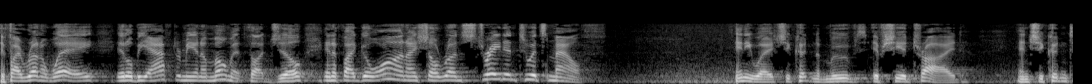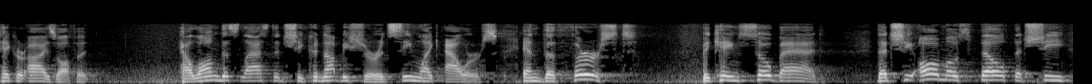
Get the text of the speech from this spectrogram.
If I run away, it'll be after me in a moment, thought Jill, and if I go on, I shall run straight into its mouth. Anyway, she couldn't have moved if she had tried, and she couldn't take her eyes off it. How long this lasted, she could not be sure. It seemed like hours. And the thirst became so bad that she almost felt that she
